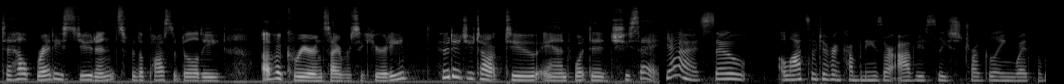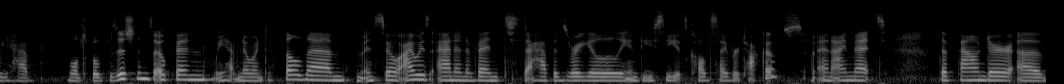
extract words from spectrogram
to help ready students for the possibility of a career in cybersecurity. Who did you talk to and what did she say? Yeah, so lots of different companies are obviously struggling with we have multiple positions open, we have no one to fill them. And so I was at an event that happens regularly in DC. It's called Cyber Tacos, and I met the founder of,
